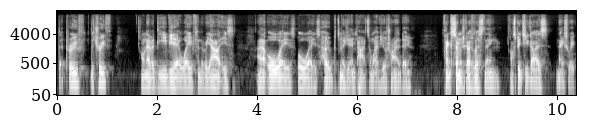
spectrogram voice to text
the proof, the truth. I'll never deviate away from the realities. And I always, always hope to make an impact on whatever you're trying to do. Thanks so much, guys, for listening. I'll speak to you guys next week.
